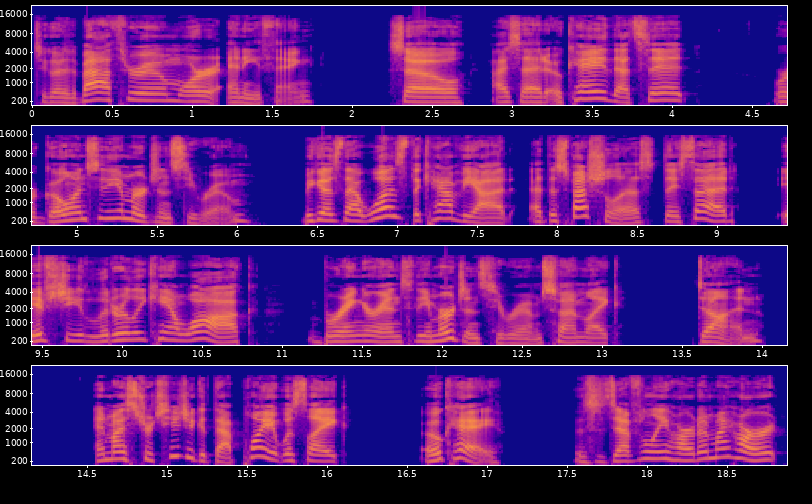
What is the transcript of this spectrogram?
to go to the bathroom or anything. So I said, okay, that's it. We're going to the emergency room. Because that was the caveat at the specialist. They said, if she literally can't walk, bring her into the emergency room. So I'm like, done. And my strategic at that point was like, okay, this is definitely hard on my heart,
